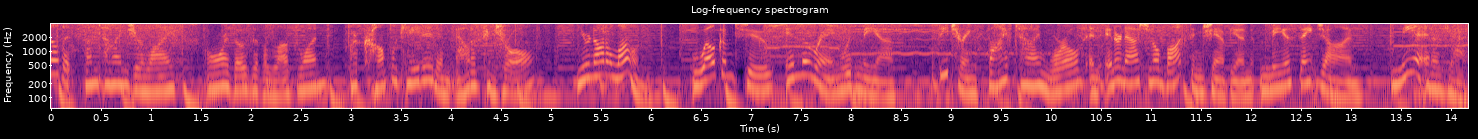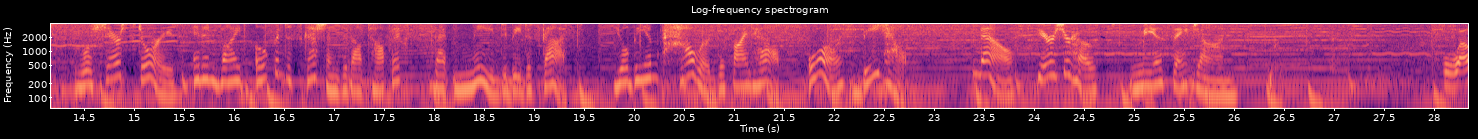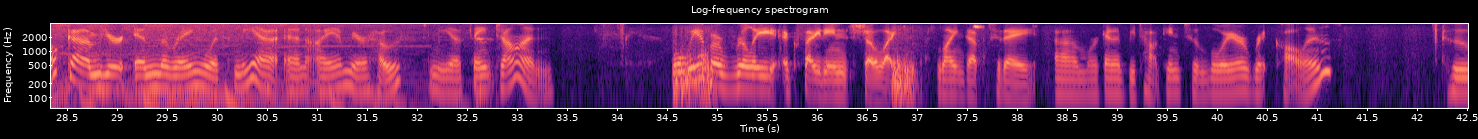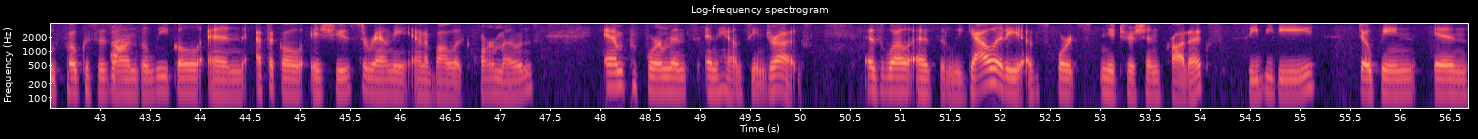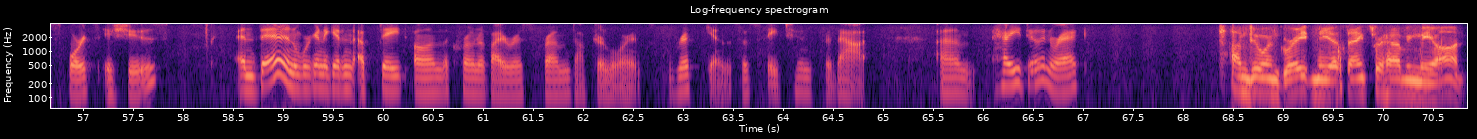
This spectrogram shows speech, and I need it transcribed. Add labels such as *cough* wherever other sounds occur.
feel that sometimes your life, or those of a loved one, are complicated and out of control? You're not alone. Welcome to In the Ring with Mia, featuring five time world and international boxing champion Mia St. John. Mia and her guests will share stories and invite open discussions about topics that need to be discussed. You'll be empowered to find help or be helped. Now, here's your host, Mia St. John. Welcome. You're in the ring with Mia, and I am your host, Mia St. John. Well, we have a really exciting show like, lined up today. Um, we're going to be talking to lawyer Rick Collins, who focuses on the legal and ethical issues surrounding anabolic hormones and performance enhancing drugs, as well as the legality of sports nutrition products, CBD, doping in sports issues, and then we're going to get an update on the coronavirus from Dr. Lawrence Rifkin. So stay tuned for that. Um, how are you doing, Rick? I'm doing great, Mia. Thanks for having me on.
